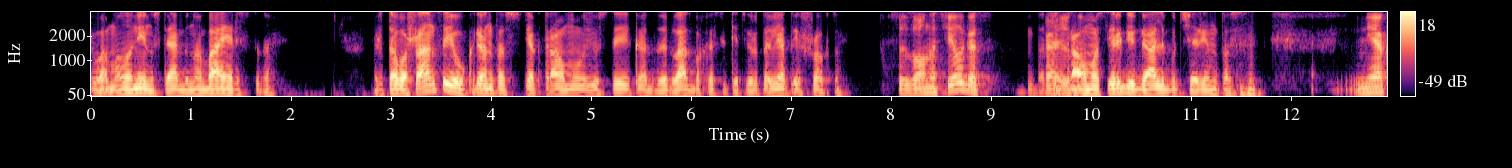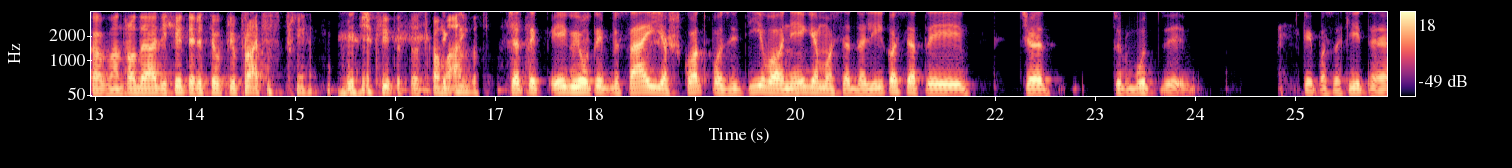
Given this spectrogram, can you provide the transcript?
Tai va, maloniai nustebino Bayeris tada. Ir tavo šansai jau krenta su tiek traumų, jūs tai, kad Gladbachas į ketvirtą vietą iššoktų. Sezonas ilgas, Bet tai traumos irgi gali būti čia rimtos. Nieko, man atrodo, Adi Hüteris jau pripratęs prie iškritusios komandos. čia taip, jeigu jau taip visai ieškot pozityvo neigiamuose dalykuose, tai čia turbūt, kaip pasakyti,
